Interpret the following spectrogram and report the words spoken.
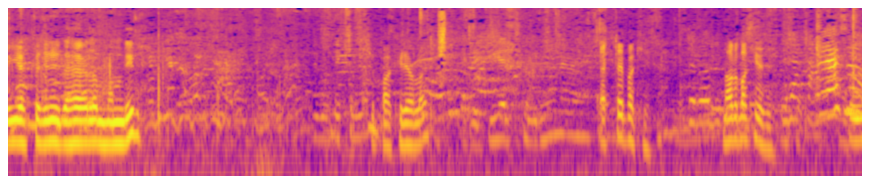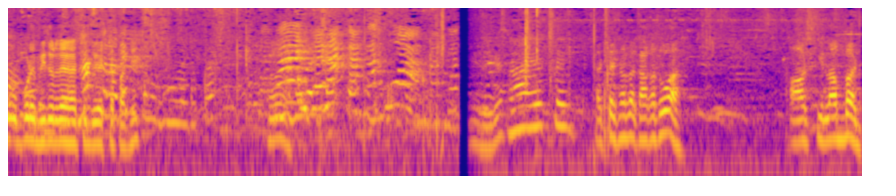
এই একটা জিনিস দেখা গেল মন্দির। পাখিরালয় একটাই পাখি আছে আরও পাখি আছে। উপরে ভিতরে দেখা যাচ্ছে দু একটা পাখি। একটা সাদা কাকাতুয়া। আর কি লাভবার্ড?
